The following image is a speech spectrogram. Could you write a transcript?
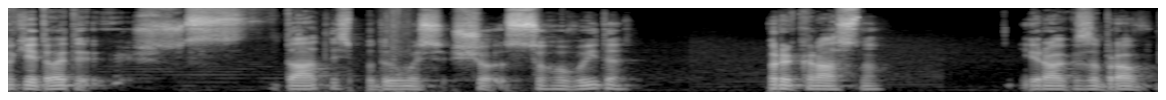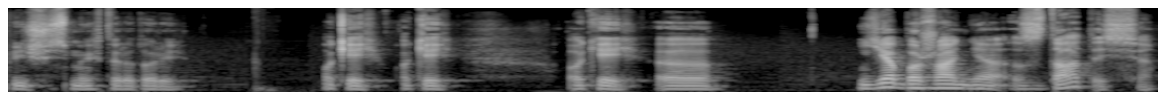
Окей, давайте здатись, подивимось, що з цього вийде. Прекрасно. Ірак забрав більшість моїх територій. Окей, окей. Окей. Е, Є бажання здатися,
